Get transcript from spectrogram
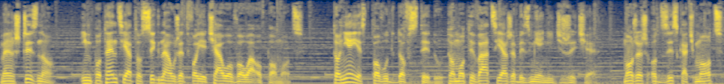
Mężczyzno, impotencja to sygnał, że twoje ciało woła o pomoc. To nie jest powód do wstydu, to motywacja, żeby zmienić życie. Możesz odzyskać moc,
